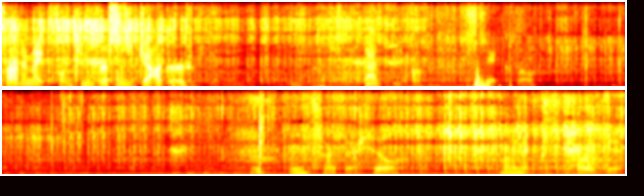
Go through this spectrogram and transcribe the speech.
Friday Night Funkin' versus Jagger. That'd be sick, bro. Inside the hill. My next target.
